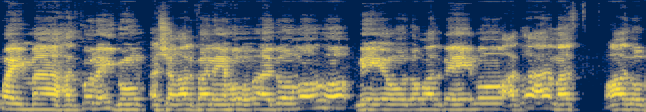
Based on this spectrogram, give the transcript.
וימחת כל איגום אשר על פניהו אדומו מאודום עד בהמו עד רמס ועדו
